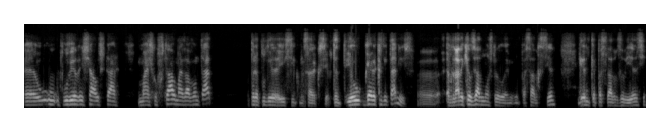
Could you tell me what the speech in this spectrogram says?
uh, o, o poder deixá-lo estar mais confortável, mais à vontade, para poder aí sim começar a crescer. Portanto, eu quero acreditar nisso. Uh, a verdade é que ele já demonstrou no passado recente grande capacidade de resiliência,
